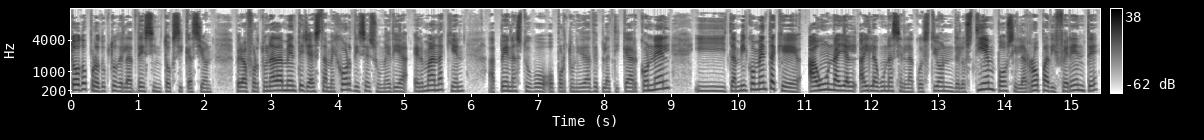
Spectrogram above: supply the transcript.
todo producto de la desintoxicación, pero afortunadamente ya está mejor, dice su media hermana, quien apenas tuvo oportunidad de platicar con él. Y también comenta que aún hay, hay lagunas en la cuestión de los tiempos y la ropa diferente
